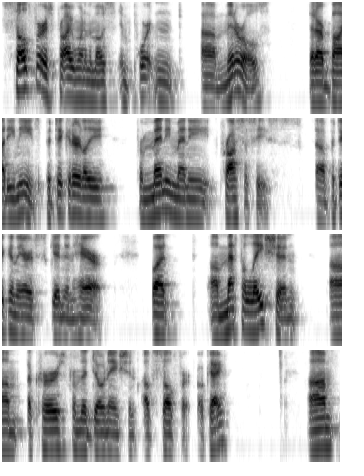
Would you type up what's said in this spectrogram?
Sulfur is probably one of the most important uh, minerals that our body needs, particularly for many, many processes, uh, particularly in the area of skin and hair. But uh, methylation um, occurs from the donation of sulfur. Okay. Um,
